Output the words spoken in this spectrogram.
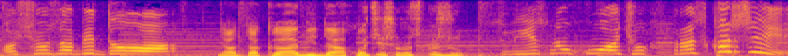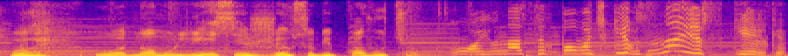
А що за біда? А така біда, хочеш розкажу? Звісно, хочу. Розкажи. Ой, у одному лісі жив собі павучок. Ой, у нас цих павучків знаєш скільки?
